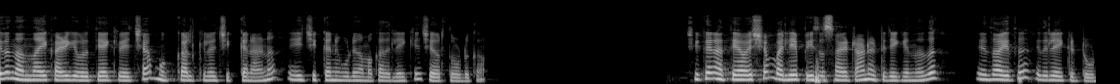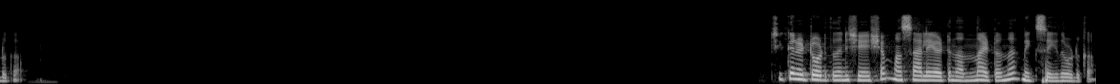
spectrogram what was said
ഇത് നന്നായി കഴുകി വൃത്തിയാക്കി വെച്ച മുക്കാൽ കിലോ ചിക്കനാണ് ഈ ചിക്കനും കൂടി നമുക്കതിലേക്ക് ചേർത്ത് കൊടുക്കാം. ചിക്കൻ അത്യാവശ്യം വലിയ പീസസ് ആയിട്ടാണ് ഇട്ടിരിക്കുന്നത്. ഇതാ ഇത് ഇതിലേക്ക് ഇട്ട് കൊടുക്കാം. ചിക്കൻ ഇട്ട് കൊടുത്തതിന് ശേഷം മസാലയായിട്ട് നന്നായിട്ടൊന്ന് മിക്സ് ചെയ്ത് കൊടുക്കാം.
